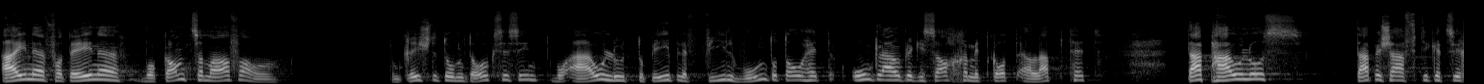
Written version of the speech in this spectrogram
einer von denen, wo ganz am Anfang vom Christentum da sind, wo auch laut der Bibel viel Wunder da hat, unglaubliche Sachen mit Gott erlebt hat. Der Paulus, der beschäftigt sich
